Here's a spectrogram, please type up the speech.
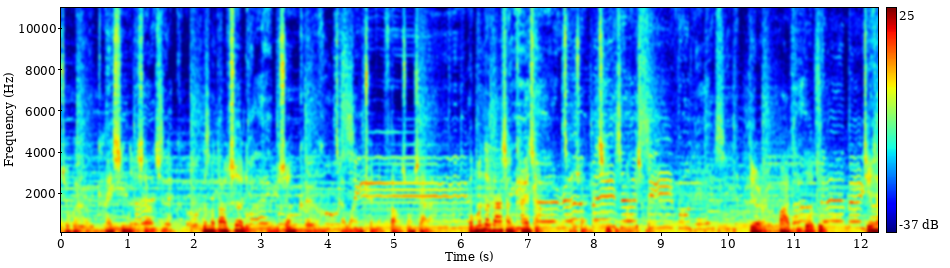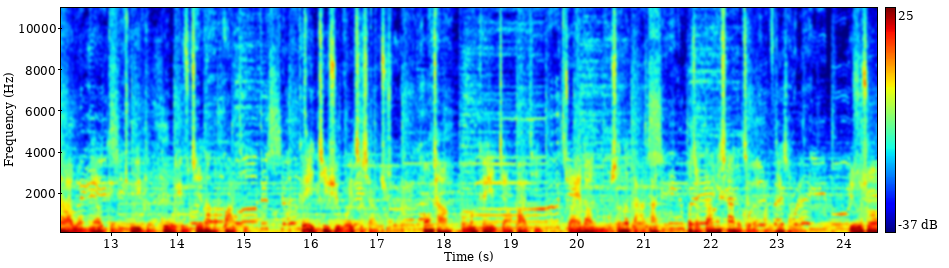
就会很开心的笑起来，那么到这里，女生可能才完全的放松下来，我们的搭讪开场才算基本完成。第二，话题过渡，接下来我们要给出一个过渡阶段的话题，可以继续维持下去。通常我们可以将话题转移到女生的打扮或者当下的这个环境上来，比如说。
